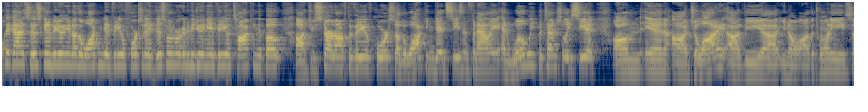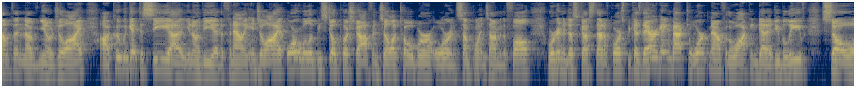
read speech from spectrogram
Okay guys, so this is going to be doing another Walking Dead video for today. This one we're going to be doing a video talking about, uh, to start off the video of course, uh, the Walking Dead season finale, and will we potentially see it um, in uh, July, uh, the, uh, you know, uh, the 20-something of, you know, July? could we get to see, you know, the, the finale in July, or will it be still pushed off until October or in some point in time in the fall? We're going to discuss that of course, because they are getting back to work now for the Walking Dead, I do believe, so,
